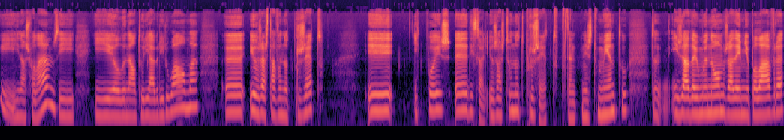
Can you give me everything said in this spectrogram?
e, e nós falamos e, e ele na altura ia abrir o Alma, uh, eu já estava noutro projeto e, e depois uh, disse: Olha, eu já estou noutro projeto, portanto, neste momento, e já dei o meu nome, já dei a minha palavra,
